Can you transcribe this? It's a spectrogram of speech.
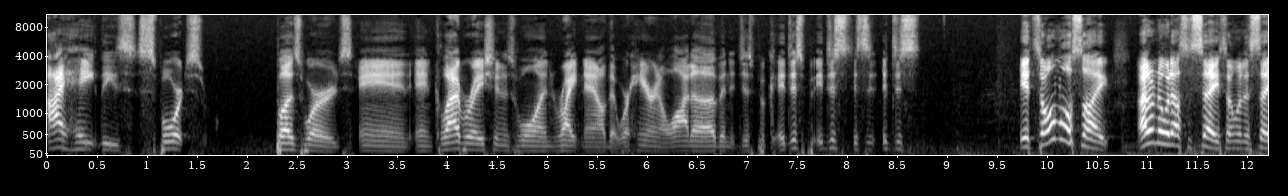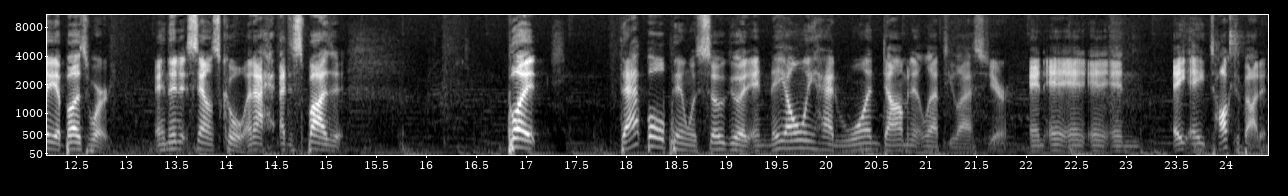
I hate these sports buzzwords and and collaboration is one right now that we're hearing a lot of, and it just bec- it just it just it just it's almost like I don't know what else to say, so I'm going to say a buzzword, and then it sounds cool, and I, I despise it. But that bullpen was so good, and they only had one dominant lefty last year, and and and, and AA talked about it,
